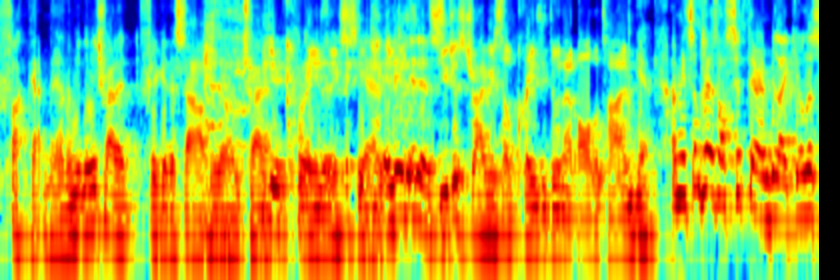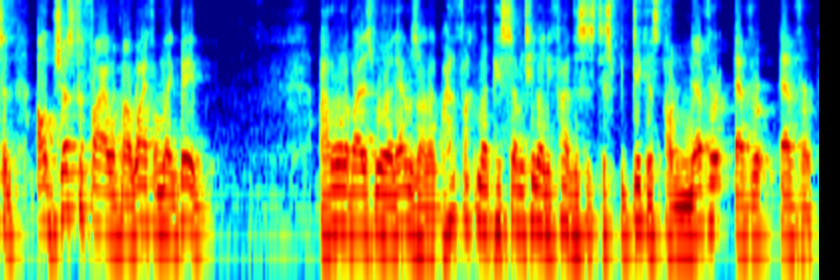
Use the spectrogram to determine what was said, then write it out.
Fuck that man. Let me let me try to figure this out you know and try to You're crazy. this. yeah it, you is- just, it is. You just drive yourself crazy doing that all the time. yeah. I mean sometimes i'll sit there and be like yo listen i'll justify it with my wife. I'm like babe i don't want to buy this movie on amazon. Like why the fuck am i pay 17.95 this is just ridiculous. I'll never ever ever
